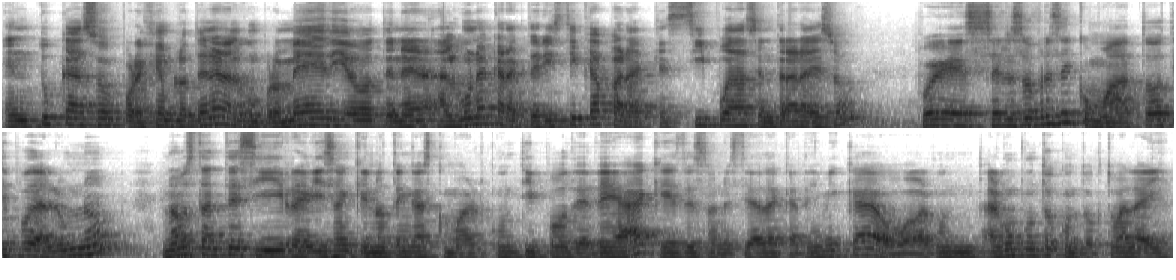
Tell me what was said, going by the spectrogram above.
en tu caso, por ejemplo, tener algún promedio, tener alguna característica para que sí puedas entrar a eso? Pues se les ofrece como a todo tipo de alumno, no obstante, si revisan que no tengas como algún tipo de DA, que es deshonestidad académica, o algún, algún punto conductual ahí.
